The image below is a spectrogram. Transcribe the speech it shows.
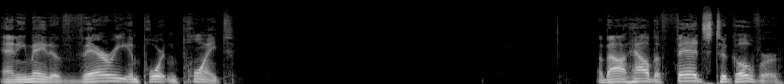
and he made a very important point about how the feds took over,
